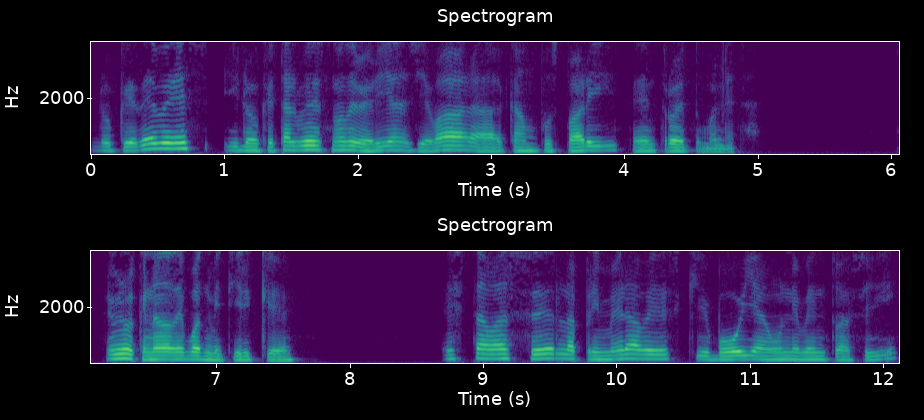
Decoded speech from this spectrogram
Lo que debes y lo que tal vez no deberías llevar a Campus Party dentro de tu maleta. Primero que nada debo admitir que esta va a ser la primera vez que voy a un evento así.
